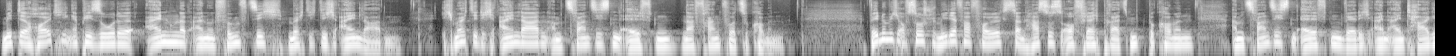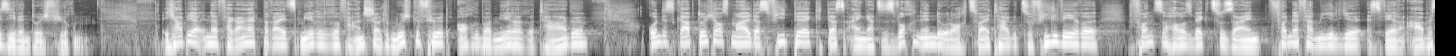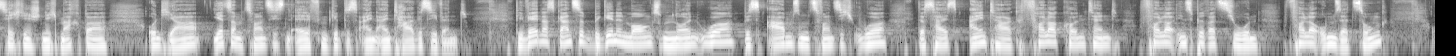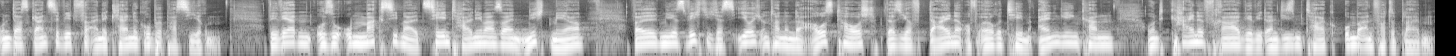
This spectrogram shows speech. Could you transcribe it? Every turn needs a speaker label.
Speaker 1: Mit der heutigen Episode 151 möchte ich dich einladen. Ich möchte dich einladen, am 20.11. nach Frankfurt zu kommen. Wenn du mich auf Social Media verfolgst, dann hast du es auch vielleicht bereits mitbekommen. Am 20.11. werde ich ein Eintages-Event durchführen. Ich habe ja in der Vergangenheit bereits mehrere Veranstaltungen durchgeführt, auch über mehrere Tage. Und es gab durchaus mal das Feedback, dass ein ganzes Wochenende oder auch zwei Tage zu viel wäre, von zu Hause weg zu sein, von der Familie. Es wäre arbeitstechnisch nicht machbar. Und ja, jetzt am 20.11. gibt es ein Ein-Tages-Event. Wir werden das Ganze beginnen morgens um 9 Uhr bis abends um 20 Uhr. Das heißt, ein Tag voller Content, voller Inspiration, voller Umsetzung. Und das Ganze wird für eine kleine Gruppe passieren. Wir werden so um maximal zehn Teilnehmer sein, nicht mehr weil mir ist wichtig, dass ihr euch untereinander austauscht, dass ich auf deine, auf eure Themen eingehen kann und keine Frage wird an diesem Tag unbeantwortet bleiben.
